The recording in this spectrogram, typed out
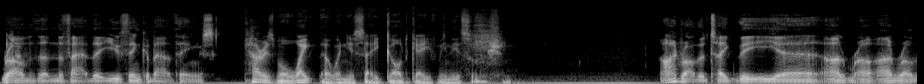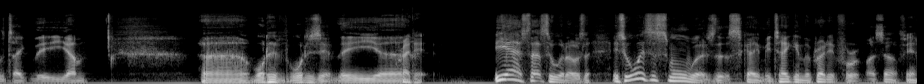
rather than the fact that you think about things. Carries more weight though when you say God gave me the solution. I'd rather take the. Uh, I'd, I'd, rather take the. Um, uh, what if, what is it? The uh, credit. Yes, that's the word I was. It's always the small words that escape me. Taking the credit for it myself. Yeah,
